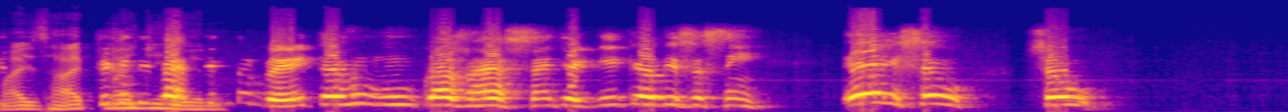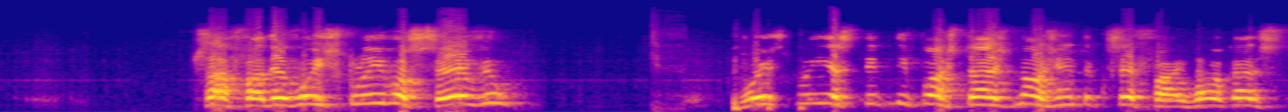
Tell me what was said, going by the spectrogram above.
Mais hype, fica mais dinheiro. também. Teve um, um, caso recente aqui que eu disse assim: Ei, seu, seu safado, eu vou excluir você, viu? Vou excluir esse tipo de postagem nojenta que você faz. Aí o cara disse,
